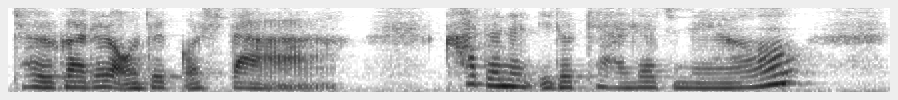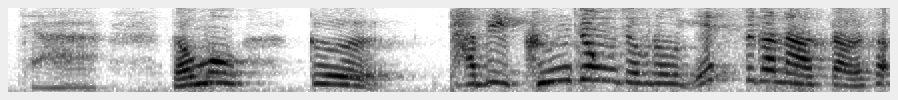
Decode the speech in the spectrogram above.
결과를 얻을 것이다. 카드는 이렇게 알려주네요. 자, 너무 그 답이 긍정적으로 yes가 나왔다 그래서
